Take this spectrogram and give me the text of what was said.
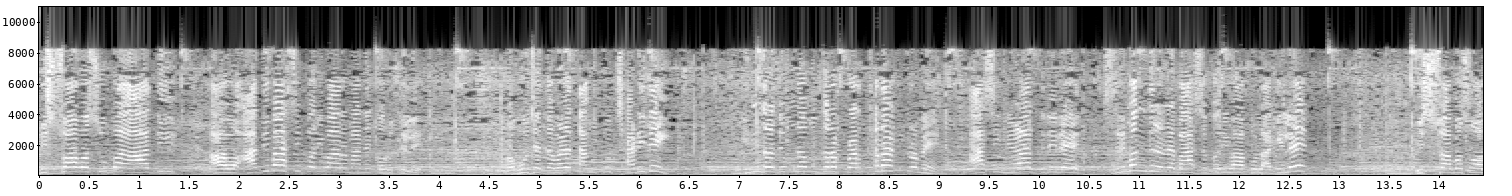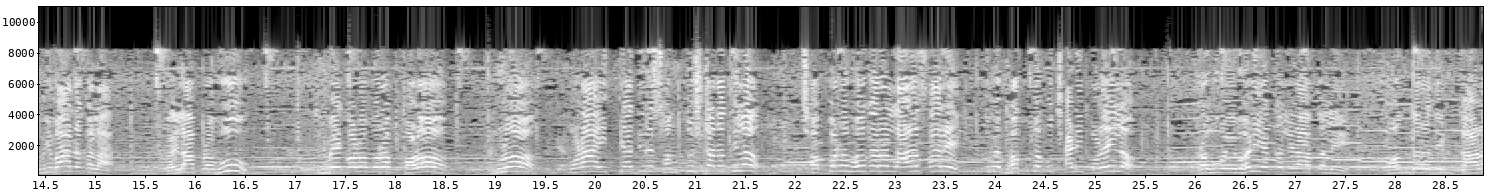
विश्वावसु आदि आदिवासी परिवार माने करुले प्रभु जेतेबेले छाड़ी प्रार्थना क्रमे आसी नीलाद्री रे श्रीमंदिर रे वास करने को लगिले, विश्वावसु अभिमान कला, कहला, प्रभु ତୁମେ କଣ ମୋର ଫଳ ମୂଳ ପଣା ଇତ୍ୟାଦିରେ ସନ୍ତୁଷ୍ଟ ନଥିଲ? ଛପନ ଭୋଗର ଲାଳସାରେ ତୁମେ ଭକ୍ତକୁ ଛାଡି ପଳେଇଲ। ପ୍ରଭୁ ଏଭଳି ଏକ ଲୀଳା କଲେ। ପନ୍ଦର ଦିନ କାଳ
